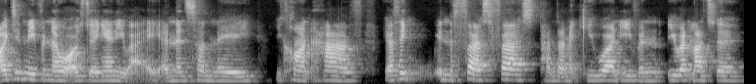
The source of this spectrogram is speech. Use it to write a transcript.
I didn't even know what I was doing anyway. And then suddenly you can't have, I think in the first, first pandemic, you weren't even, you weren't allowed to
